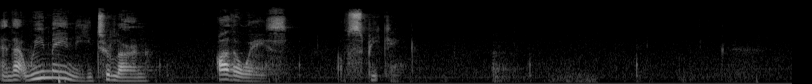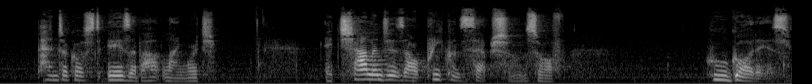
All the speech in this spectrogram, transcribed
and that we may need to learn other ways of speaking. Pentecost is about language. It challenges our preconceptions of who God is.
